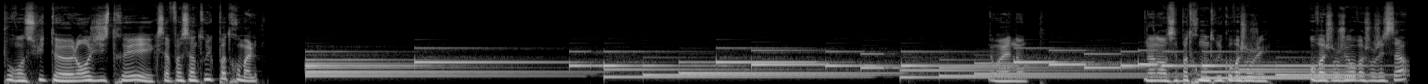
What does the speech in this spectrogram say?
pour ensuite l'enregistrer et que ça fasse un truc pas trop mal. Ouais, non. Non, non, c'est pas trop mon truc, on va changer. On va changer, on va changer ça.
